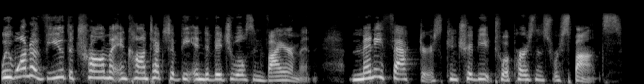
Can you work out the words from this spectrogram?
We want to view the trauma in context of the individual's environment. Many factors contribute to a person's response.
